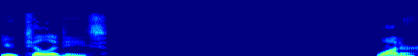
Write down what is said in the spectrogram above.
Utilities Water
